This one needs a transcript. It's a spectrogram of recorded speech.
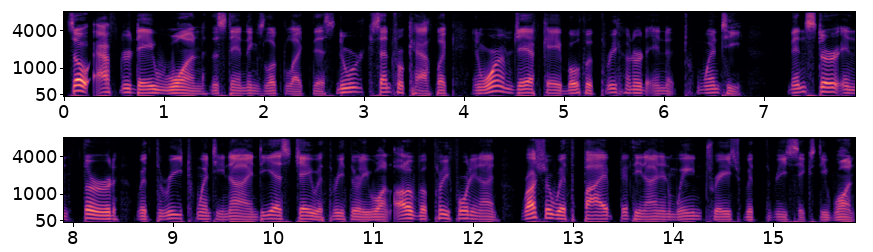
So after day one, the standings looked like this Newark Central Catholic and Warren JFK both with 320. Minster in third with 329, DSJ with 331, Ottoville 349, Russia with 559, and Wayne Trace with 361.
